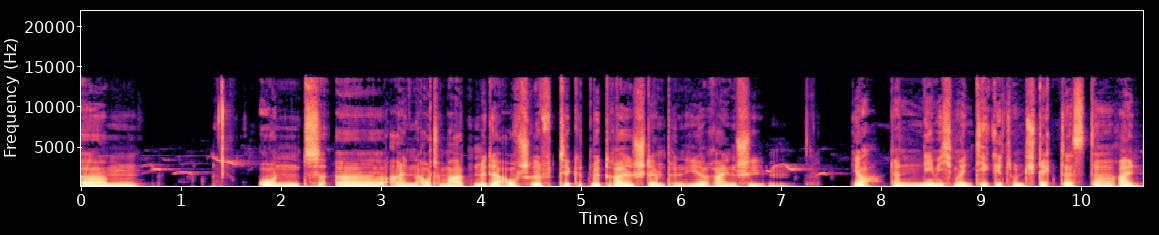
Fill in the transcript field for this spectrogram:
ähm, und äh, einen Automaten mit der Aufschrift Ticket mit drei Stempeln hier reinschieben. Ja, dann nehme ich mein Ticket und steck das da rein.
